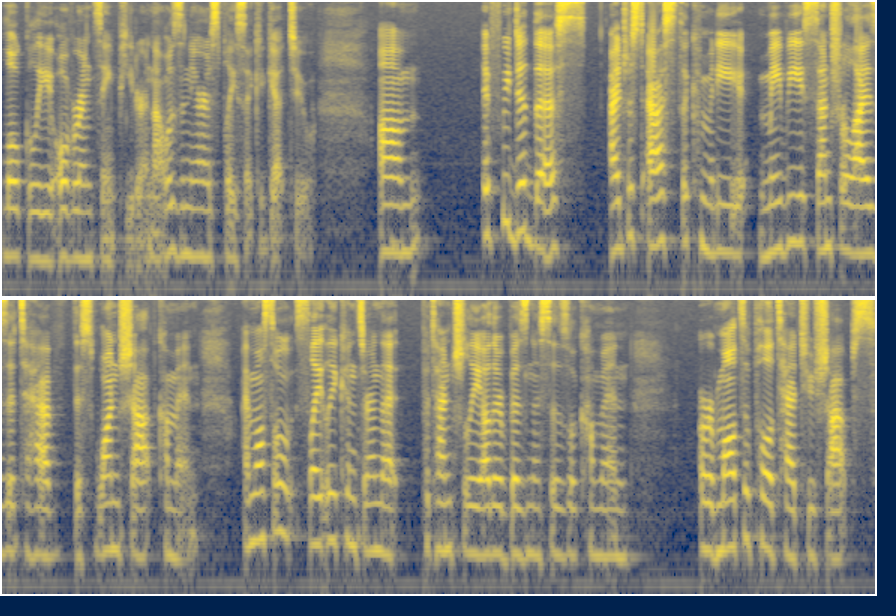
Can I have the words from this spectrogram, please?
locally over in St. Peter, and that was the nearest place I could get to. Um, if we did this, I just asked the committee maybe centralize it to have this one shop come in. I'm also slightly concerned that potentially other businesses will come in or multiple tattoo shops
